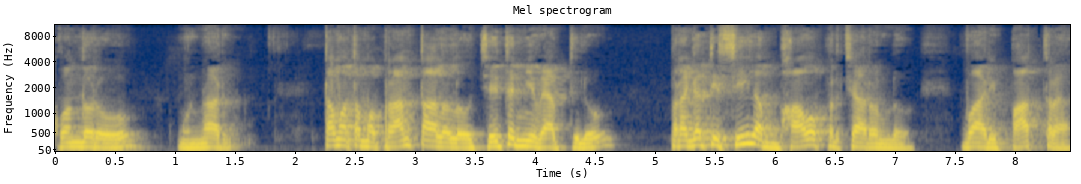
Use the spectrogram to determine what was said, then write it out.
కొందరో ఉన్నారు తమ తమ ప్రాంతాలలో చైతన్య వ్యాప్తిలో ప్రగతిశీల భావ ప్రచారంలో వారి పాత్ర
